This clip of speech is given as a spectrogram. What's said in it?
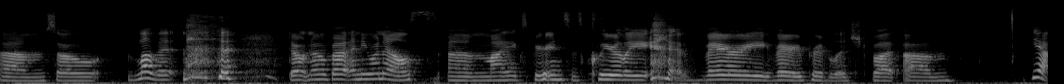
Um, so love it. Don't know about anyone else. Um, my experience is clearly very, very privileged, but um, yeah,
